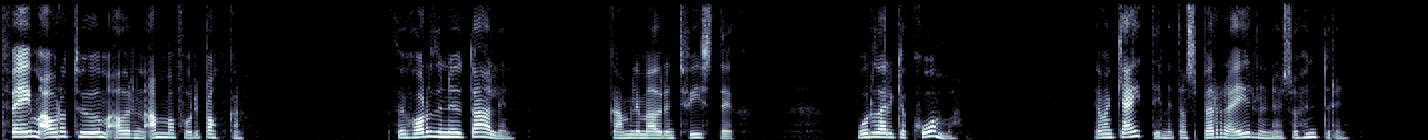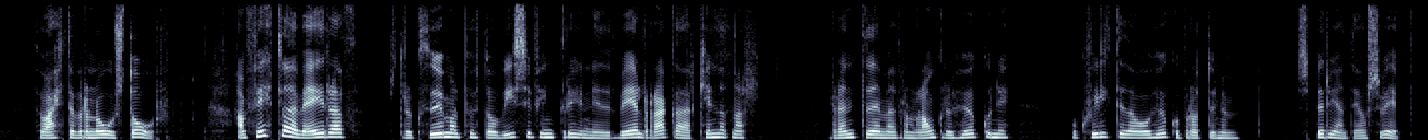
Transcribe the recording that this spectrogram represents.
Tveim áratugum áður en amma fór í bankan. Þau horðu niður dalinn. Gamli maðurinn tvísteg. Voru þær ekki að koma? Ef hann gæti myndi hann sperra eirun eins og hundurinn. Þau ætti að vera nógu stór. Hann fytlaði við eirað, strökk þumalputta á vísifingri niður vel rakaðar kinnarnar, rendiði með fram langru hökunni og kvildi þá á hökubrottunum, spyrjandi á sveip.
